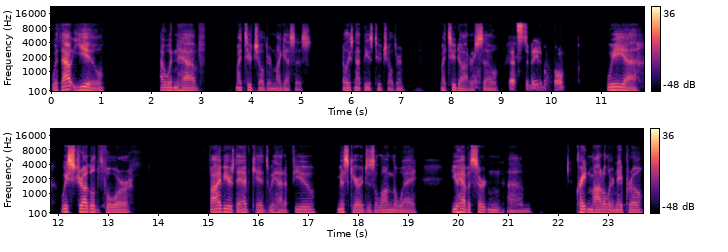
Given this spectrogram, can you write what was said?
without you, I wouldn't have my two children, my guess is. Or at least not these two children, my two daughters. So that's debatable. We uh we struggled for five years to have kids. We had a few miscarriages along the way. You have a certain um, Creighton model or NAPRO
